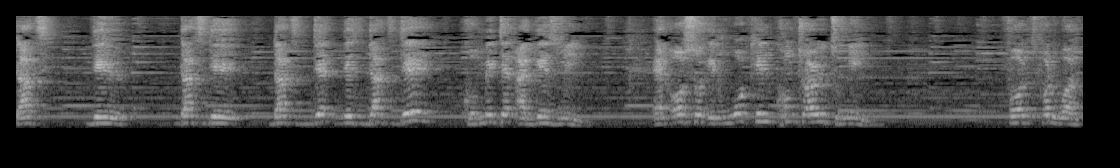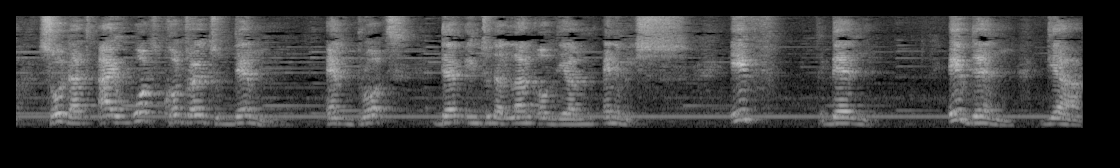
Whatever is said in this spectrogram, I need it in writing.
that they that they that they, that they committed against me, and also in walking contrary to me. 41. So that I walked contrary to them and brought them into the land of their enemies. If then, if then their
